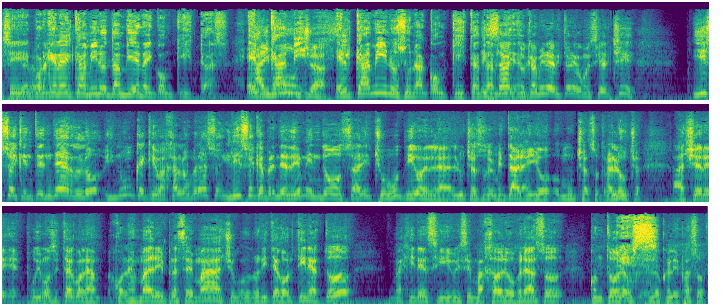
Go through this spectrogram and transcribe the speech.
Sí, porque en el camino también hay conquistas. El Hay cami- muchas. El camino es una conquista Exacto, también. el camino de la victoria, como decía el Che. Y eso hay que entenderlo y nunca hay que bajar los brazos. Y de eso hay que aprender de Mendoza, de Chubut, digo, en la lucha socioambiental. Hay muchas otras luchas. Ayer eh, pudimos estar con, la- con las madres de Plaza de Mayo, con Norita Cortinas, todo. Imaginen si hubiesen bajado los brazos con todo lo, que les pasó.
